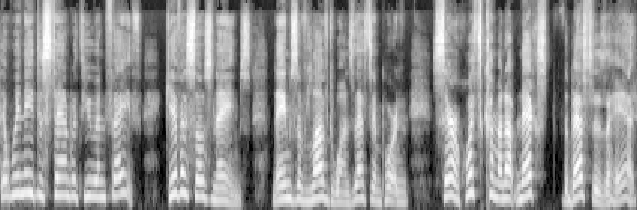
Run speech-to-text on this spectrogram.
that we need to stand with you in faith. Give us those names, names of loved ones. That's important. Sarah, what's coming up next? the best is ahead.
